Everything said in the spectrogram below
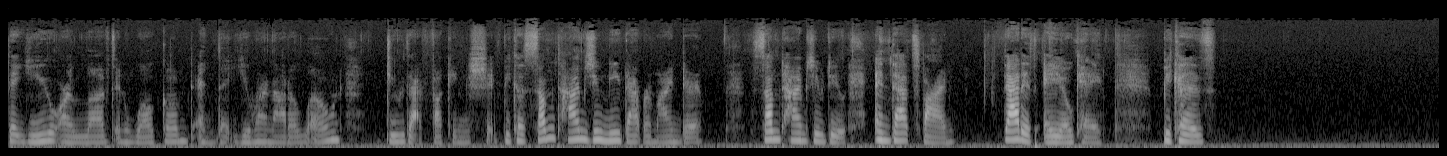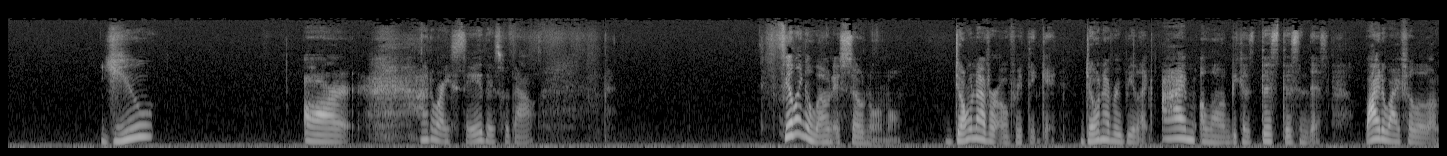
that you are loved and welcomed and that you are not alone. Do that fucking shit because sometimes you need that reminder. Sometimes you do, and that's fine. That is a okay because you are how do I say this without feeling alone is so normal. Don't ever overthink it. Don't ever be like, I'm alone because this, this, and this. Why do I feel alone?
